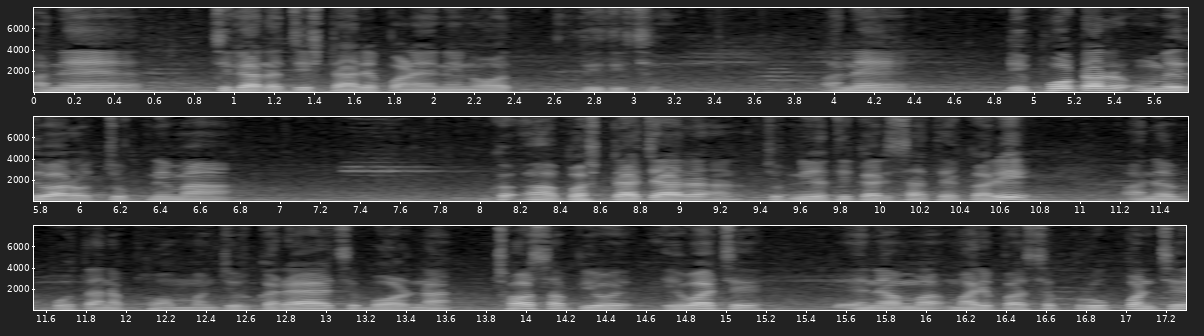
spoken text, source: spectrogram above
અને જિલ્લા રજિસ્ટ્રારે પણ એની નોંધ લીધી છે. અને ડિફોલ્ટર ઉમેદવારો ચૂંટણીમાં ભ્રષ્ટાચાર ચૂંટણી અધિકારી સાથે કરી અને પોતાના ફોર્મ મંજૂર કરાયા છે. બોર્ડના છ સભ્યો એવા છે એના મારી પાસે પ્રૂફ પણ છે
